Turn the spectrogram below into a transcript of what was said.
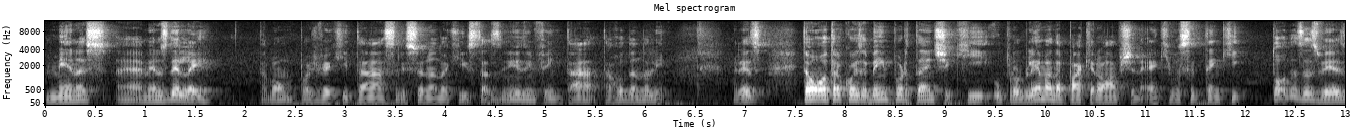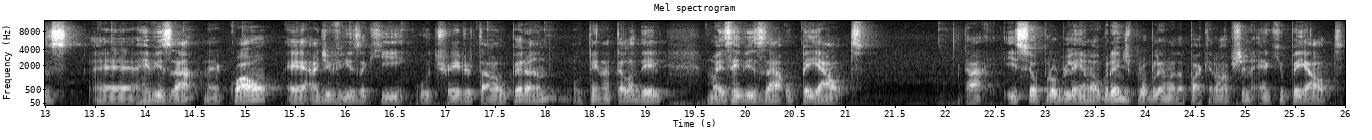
menos, é, menos delay, tá bom? Pode ver que está selecionando aqui Estados Unidos, enfim, tá, tá rodando ali, beleza? Então, outra coisa bem importante que o problema da Packet Option é que você tem que todas as vezes é, revisar né, qual é a divisa que o trader está operando, ou tem na tela dele, mas revisar o payout, Tá? Isso é o problema, o grande problema da Packet Option é que o payout,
